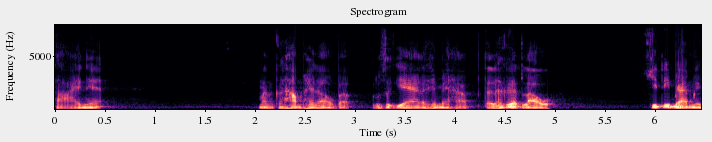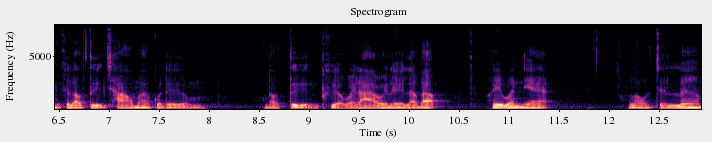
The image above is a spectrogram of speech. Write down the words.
สายเนี่ย มันก็ทำให้เราแบบรู้สึกแย่แล้วใช่ไหมครับ แต่ถ้าเกิดเราคิดอีกแบบหนึ่งคือเราตื่นเช้ามากกว่าเดิม เราตื่นเผื่อเวลาไว้เลยแล้วแบบเฮ้ยวันเนี้ยเราจะเริ่ม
